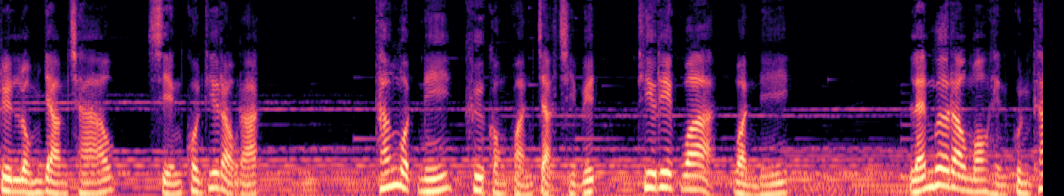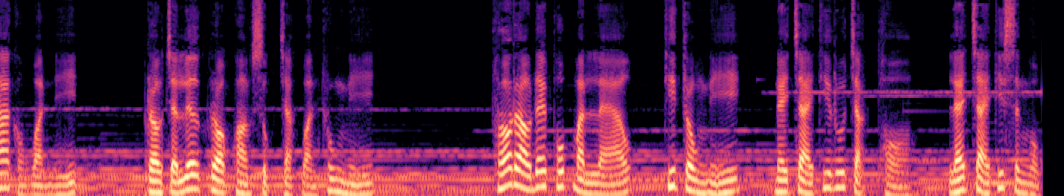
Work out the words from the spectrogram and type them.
กลิ่นลมยามเช้า เสียงคนที่เรารัก ทั้งหมดนี้คือของขวัญจากชีวิต ที่เรียกว่าวันนี้ และเมื่อเรามองเห็นคุณค่าของวันนี้ เราจะเลิกรอความสุขจากวันพรุ่งนี้ เพราะเราได้พบมันแล้วที่ตรงนี้ในใจที่รู้จักพอ และใจที่สงบ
